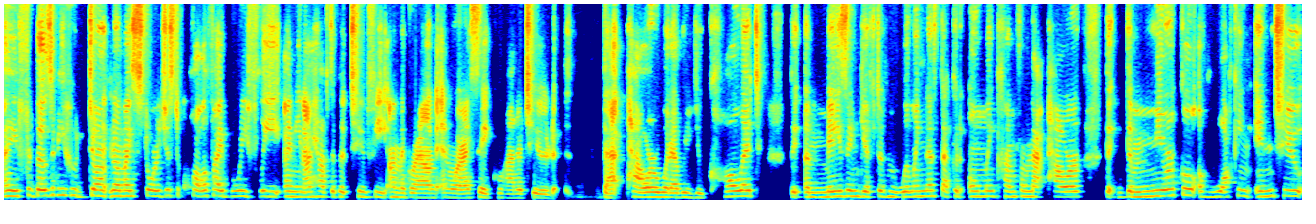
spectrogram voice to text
I for those of you who don't know my story, just to qualify briefly, I mean, I have to put two feet on the ground, and where I say gratitude, that power, whatever you call it, the amazing gift of willingness that could only come from that power, the, the miracle of walking into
